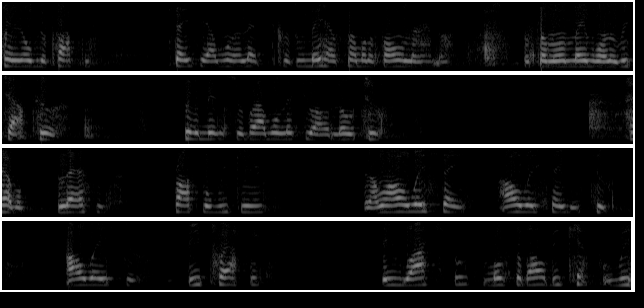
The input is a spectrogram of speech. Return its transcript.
turn it over to Prophet Stacy, I want to let, because we may have some on the phone line, or, or someone may want to reach out to to the ministry, but I to let you all know too. Have a blessed, prosperous weekend. And I will always say, I always say this too. Always to be prayerful, be watchful, most of all be careful. We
